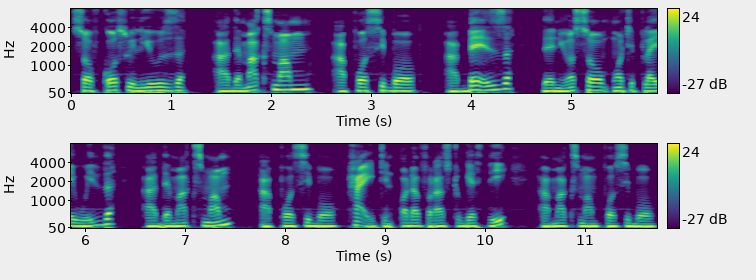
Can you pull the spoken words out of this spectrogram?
So of course, we'll use uh, the maximum uh, possible uh, base. Then you also multiply with uh, the maximum uh, possible height in order for us to get the uh, maximum possible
